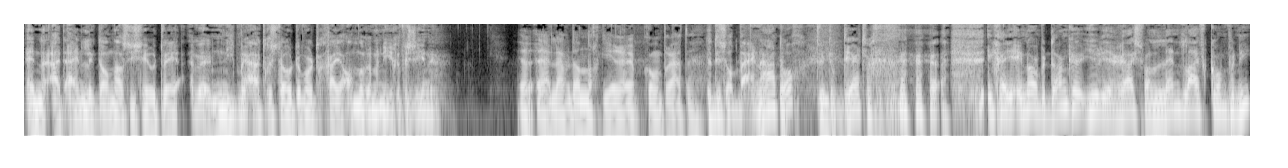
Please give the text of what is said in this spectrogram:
En uiteindelijk dan, als die CO2 eh, niet meer uitgestoten wordt, ga je andere manieren verzinnen. Ja, eh, laten we dan nog een keer eh, komen praten. Dat is al bijna, toch? 2030. ik ga je enorm bedanken, Jurien Ruijs van Landlife Company.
